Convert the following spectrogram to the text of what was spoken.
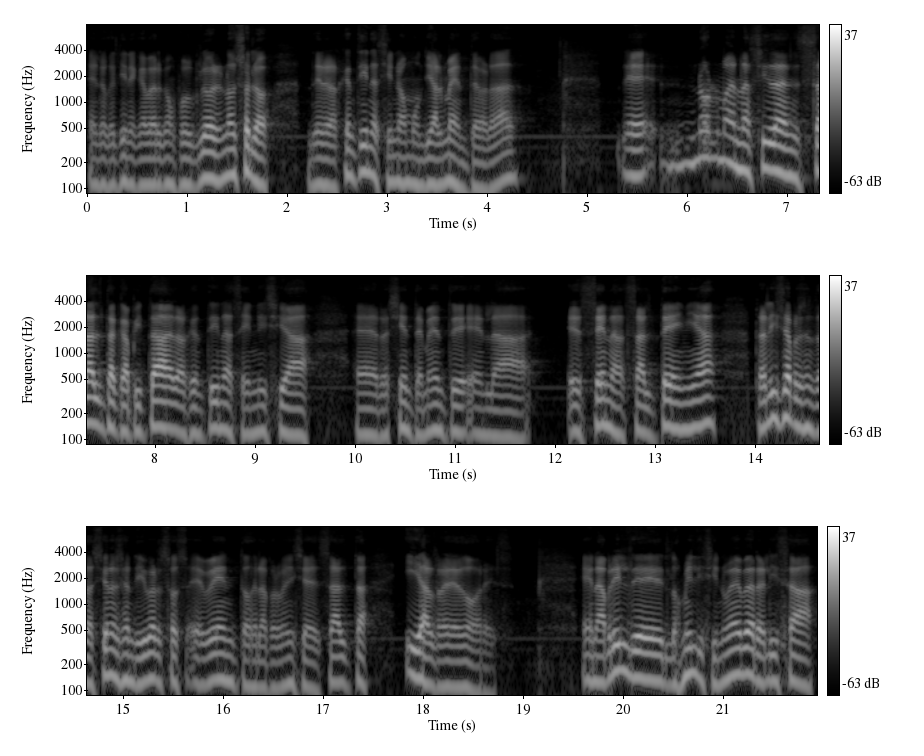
en lo que tiene que ver con folclore, no solo de la Argentina, sino mundialmente, ¿verdad? Eh, Norma, nacida en Salta, capital argentina, se inicia eh, recientemente en la escena salteña, realiza presentaciones en diversos eventos de la provincia de Salta y alrededores. En abril de 2019 realiza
